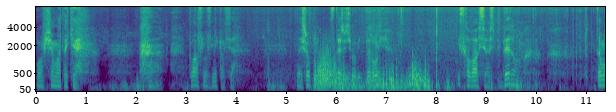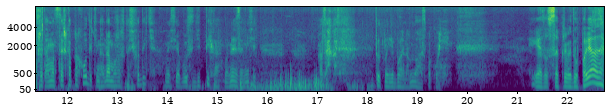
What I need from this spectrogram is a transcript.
В общем, отаке. Класно зникався. Знайшов прикольну стежечку від дороги і сховався ось під деревом. Тому що там от стежка проходить, іноді може хтось ходити. Ну, Якщо я буду сидіти тихо, мене не замітять. Отак от. Тут мені буде намного спокійніше. Я тут все приведу в порядок.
